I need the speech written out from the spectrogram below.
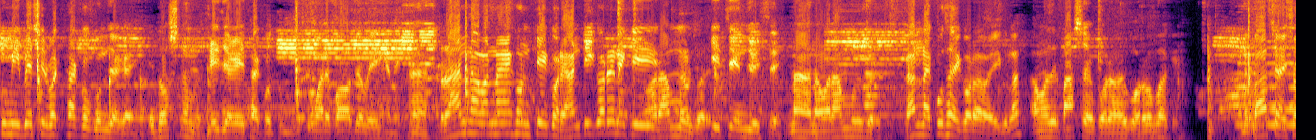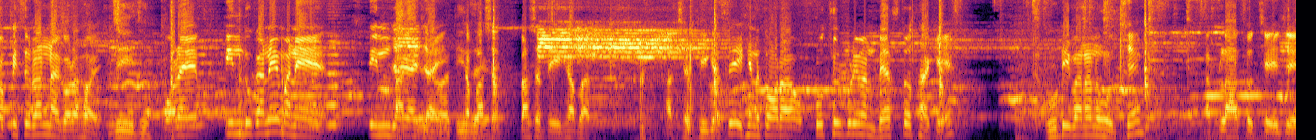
তুমি বেশিরভাগ থাকো কোন জায়গায়? এই দশ নম্বর। এই জায়গায় থাকো তুমি। তোমারে পাওয়া যাবে এখানে। হ্যাঁ। রান্না বান্না এখন কে করে? আন্টি করে নাকি আমার করে। কি চেঞ্জ হয়েছে? না না আমার আম্মুই করে। রান্না কোথায় করা হয় এগুলা? আমাদের বাসায় করা হয় বড় ভাগে। মানে বাসায় সবকিছু রান্না করা হয়? জি জি। পরে তিন দোকানে মানে তিন জায়গায় যায়। তিন বাসা বাসা থেকে খাবার। আচ্ছা ঠিক আছে। এখানে তো ওরা প্রচুর পরিমাণ ব্যস্ত থাকে। রুটি বানানো হচ্ছে। আর প্লাস হচ্ছে এই যে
